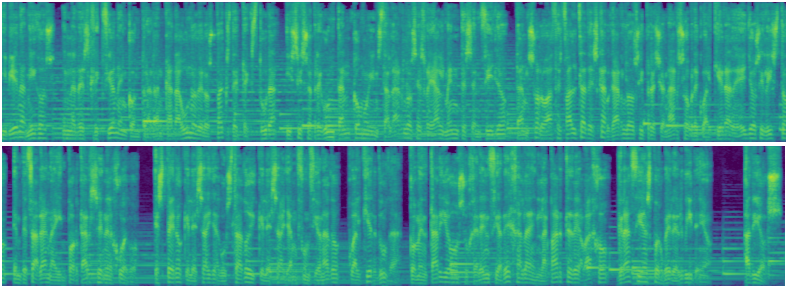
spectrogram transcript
Y bien amigos, en la descripción encontrarán cada uno de los packs de textura, y si se preguntan cómo instalarlos es realmente sencillo, tan solo hace falta descargarlos y presionar sobre cualquiera de ellos y listo, empezarán a importarse en el juego. Espero que les haya gustado y que les hayan funcionado, cualquier duda, comentario o sugerencia déjala en la parte de abajo, gracias por ver el vídeo. Adiós.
